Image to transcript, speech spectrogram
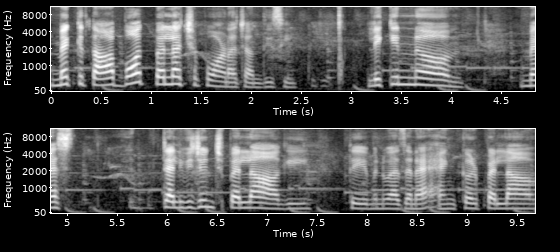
ਮੈਂ ਕਿਤਾਬ ਬਹੁਤ ਪਹਿਲਾਂ ਛਪਵਾਉਣਾ ਚਾਹੁੰਦੀ ਸੀ। ਲੇਕਿਨ ਮੈਂ ਟੈਲੀਵਿਜ਼ਨ 'ਚ ਪਹਿਲਾਂ ਆ ਗਈ ਤੇ ਮੈਨੂੰ ਐਜ਼ ਐਨ ਐਂਕਰ ਪਹਿਲਾਂ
